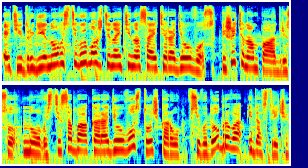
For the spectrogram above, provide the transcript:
Эти и другие новости вы можете найти на сайте Радио ВОЗ. Пишите нам по адресу новости собака ру. Всего доброго и до встречи.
